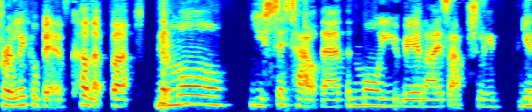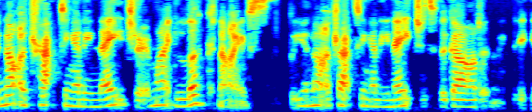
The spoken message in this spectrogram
for a little bit of color. But the more you sit out there the more you realize actually you're not attracting any nature. It might look nice but you're not attracting any nature to the garden, it,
